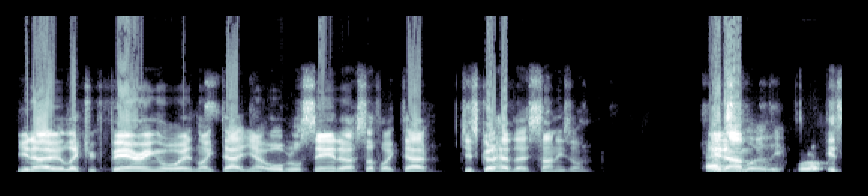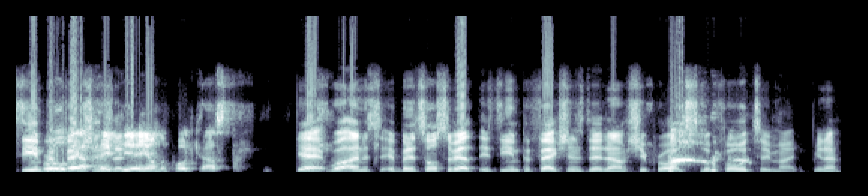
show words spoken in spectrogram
you know electric fairing or anything like that. You know orbital sander stuff like that. Just got to have those sunnies on. It, um, Absolutely. all, It's the imperfections. we're all about imperfections. That, PPE on the podcast. yeah, well, and it's but it's also about it's the imperfections that um, shipwrights look forward to, mate. You know.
